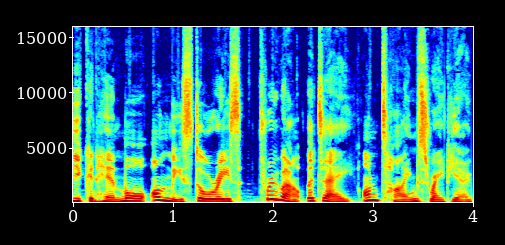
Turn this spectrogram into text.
You can hear more on these stories throughout the day on Times Radio.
